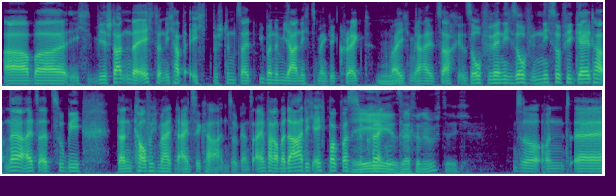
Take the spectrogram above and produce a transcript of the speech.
aber ich, wir standen da echt und ich habe echt bestimmt seit über einem Jahr nichts mehr gecrackt, Mhm. weil ich mir halt sage, so viel, wenn ich so viel, nicht so viel Geld habe, ne, als Azubi, dann kaufe ich mir halt Einzelkarten, so ganz einfach, aber da hatte ich echt Bock, was zu Hey, cracken. sehr vernünftig. So, und äh,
